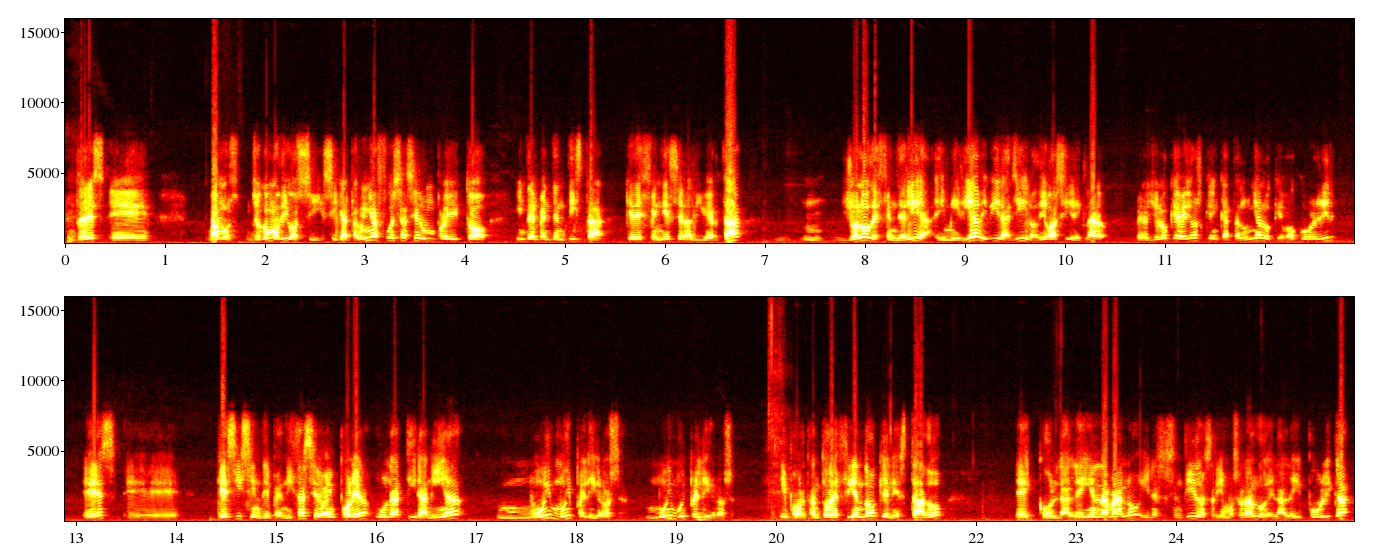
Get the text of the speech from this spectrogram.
Entonces, eh, vamos, yo como digo, si, si Cataluña fuese a ser un proyecto independentista que defendiese la libertad, mm, yo lo defendería y me iría a vivir allí, lo digo así de claro. Pero yo lo que veo es que en Cataluña lo que va a ocurrir es eh, que si se independiza se va a imponer una tiranía muy, muy peligrosa, muy, muy peligrosa. Y por tanto defiendo que el Estado, eh, con la ley en la mano, y en ese sentido estaríamos hablando de la ley pública,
